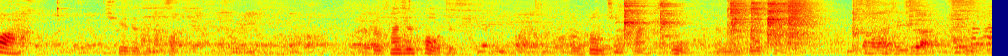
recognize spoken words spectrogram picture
哇，切的很厚，就它是厚的，总共几块？哦，还蛮多块，四块。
